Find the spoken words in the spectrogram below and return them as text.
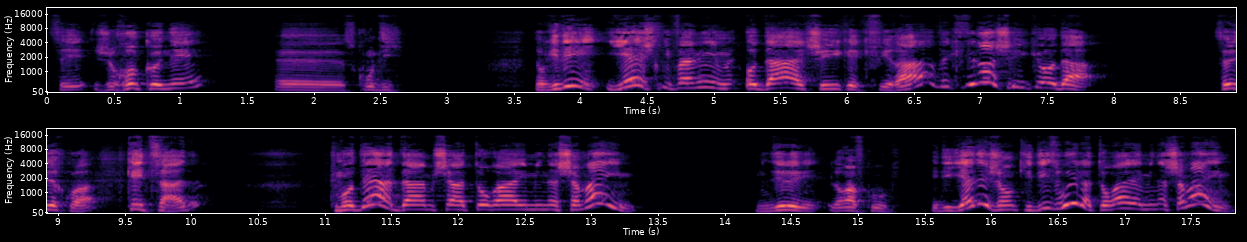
c'est je reconnais euh, ce qu'on dit. Donc il dit, yesh lifamim oda sheik kfira, ve kfira sheik oda. Ça veut dire quoi Ketzad, modé adam Torah min hashamaim. Il dit le Rav Kook. Il dit, il y a des gens qui disent, oui, la Torah, elle est minashamaim.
